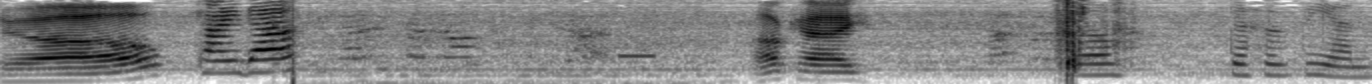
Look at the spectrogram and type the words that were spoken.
No. Kinda. Okay. So, this is the end.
